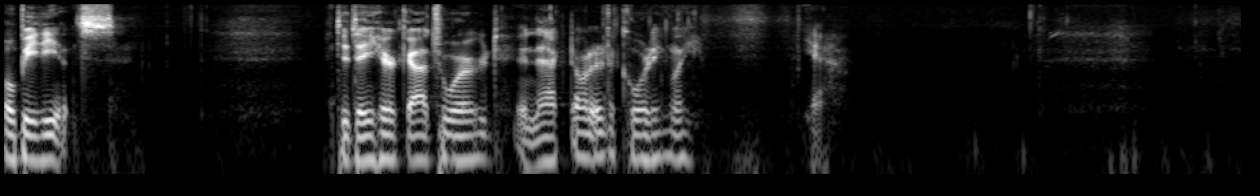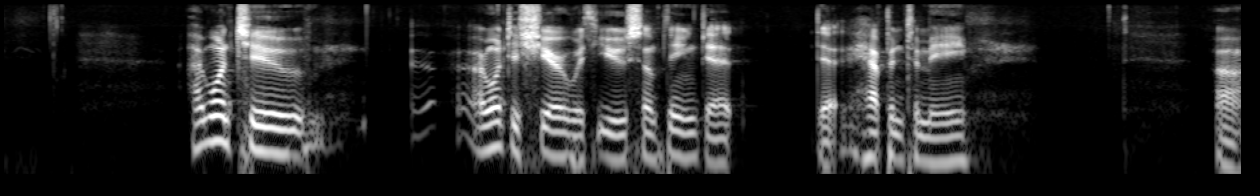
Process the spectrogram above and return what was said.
Obedience. Did they hear God's word and act on it accordingly? Yeah. I want to I want to share with you something that that happened to me. Uh,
